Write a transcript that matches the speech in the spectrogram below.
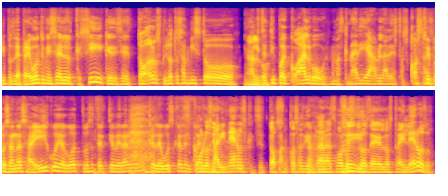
Y pues le pregunto y me dice él que sí, que dice: todos los pilotos han visto Algo. este tipo de algo, güey. Nomás que nadie habla de estas cosas. Sí, pues andas ahí, güey, tú vas a tener que ver algo, ¿no? Que le busca el Es como los encuentro. marineros que se topan cosas bien Ajá. raras. O los, Sí. los de los traileros.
